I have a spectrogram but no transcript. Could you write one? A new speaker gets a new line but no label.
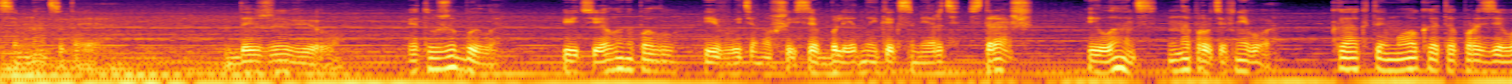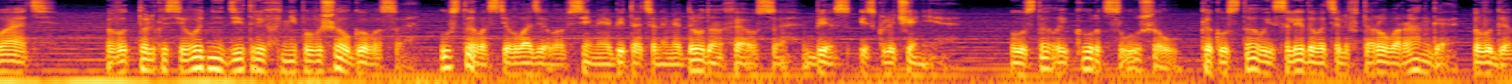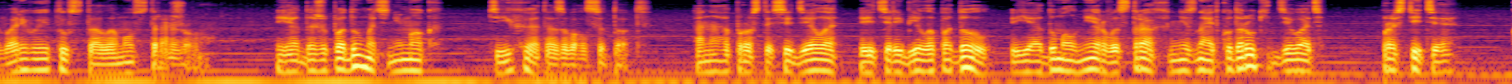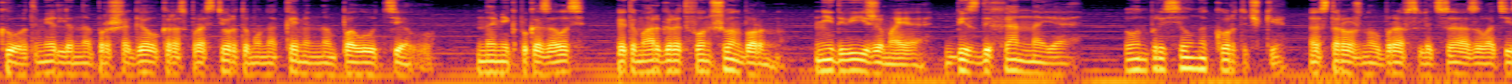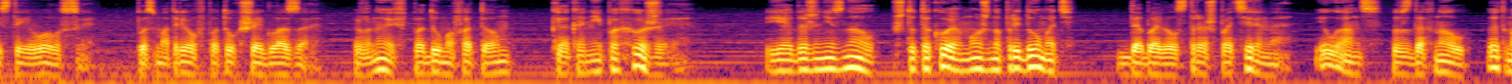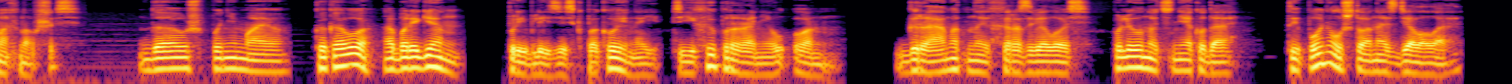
Глава 18 Дежавю. Это уже было. И тело на полу, и вытянувшийся, бледный как смерть, страж. И Ланс напротив него. Как ты мог это прозевать? Вот только сегодня Дитрих не повышал голоса. Усталость овладела всеми обитателями Друденхауса без исключения. Усталый Курт слушал, как усталый следователь второго ранга выговаривает усталому стражу. «Я даже подумать не мог», – тихо отозвался тот. Она просто сидела и теребила подол. Я думал, нервы, страх, не знает, куда руки девать. «Простите». Курт медленно прошагал к распростертому на каменном полу телу. На миг показалось, это Маргарет фон Шонборн – недвижимая, бездыханная. Он присел на корточки, осторожно убрав с лица золотистые волосы, посмотрел в потухшие глаза, вновь подумав о том, как они похожи. «Я даже не знал, что такое можно придумать», добавил страж потерянно, и Ланс вздохнул, отмахнувшись. «Да уж, понимаю. Каково, абориген?» Приблизясь к покойной, тихо проронил он. «Грамотных развелось. Плюнуть некуда. Ты понял, что она сделала?»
